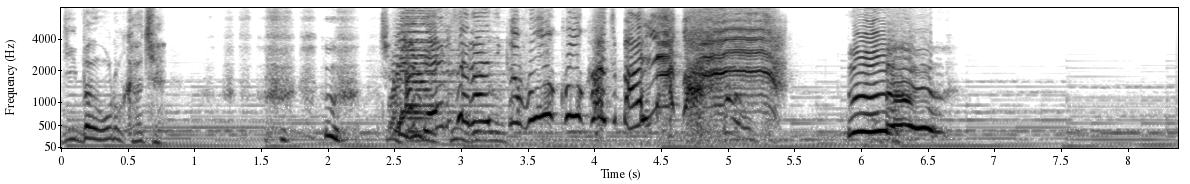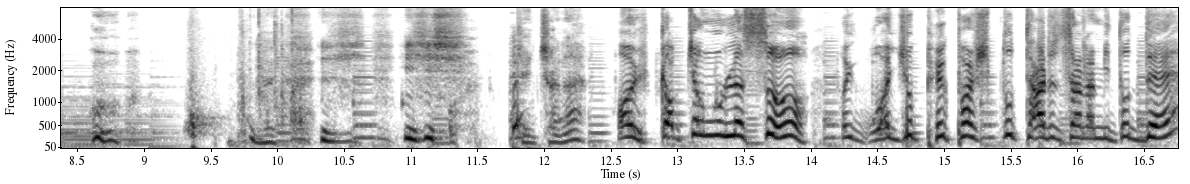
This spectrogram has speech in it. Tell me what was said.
네 방으로 가자. 나 냄새나니까 후욱후욱하지 말라고! 이씨 괜찮아? 아이 깜짝 놀랐어. 아이 완전 180도 다른 사람이던데?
